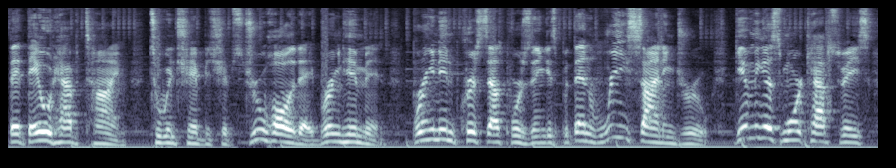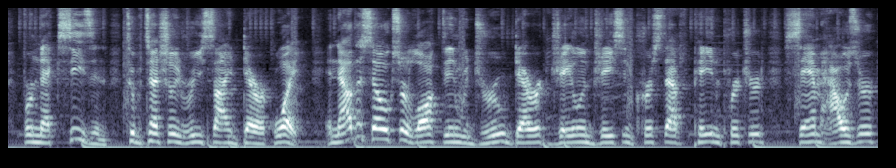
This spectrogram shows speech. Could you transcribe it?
that they would have time to win championships. Jrue Holiday, bring him in bringing in Kristaps Porzingis, but then re-signing Jrue, giving us more cap space for next season to potentially re-sign Derrick White. And now the Celtics are locked in with Jrue, Derrick, Jaylen, Jayson, Kristaps, Payton Pritchard, Sam Hauser,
